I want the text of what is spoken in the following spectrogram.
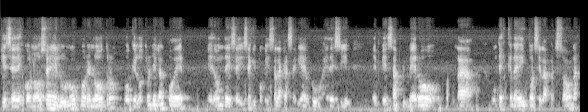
que se desconoce el uno por el otro o que el otro llega al poder, es donde se dice que comienza la cacería de brujas, es decir, empieza primero una, un descrédito hacia la persona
